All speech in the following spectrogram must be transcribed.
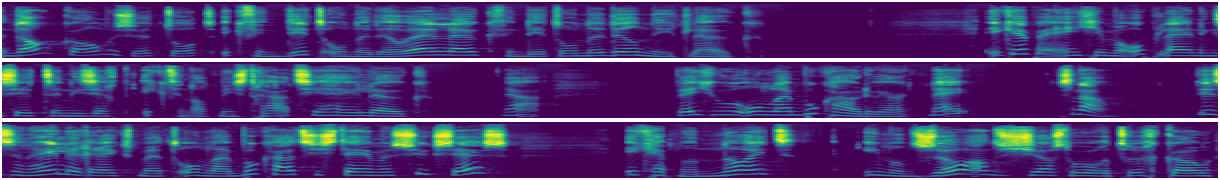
En dan komen ze tot, ik vind dit onderdeel wel leuk, ik vind dit onderdeel niet leuk. Ik heb er eentje in mijn opleiding zitten en die zegt, ik vind administratie heel leuk. Ja, weet je hoe online boekhouden werkt? Nee. Dus nou, dit is een hele reeks met online boekhoudsystemen. Succes. Ik heb nog nooit iemand zo enthousiast horen terugkomen.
